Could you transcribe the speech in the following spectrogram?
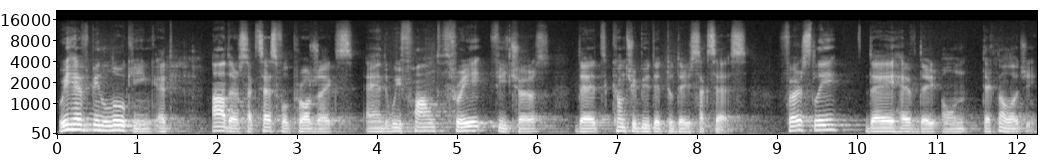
We have been looking at other successful projects and we found three features that contributed to their success. Firstly, they have their own technology.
